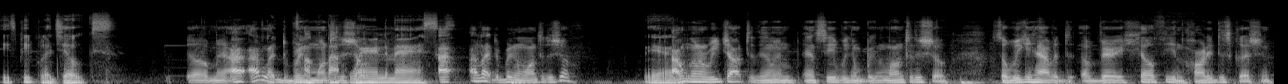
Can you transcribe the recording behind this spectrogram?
These people are jokes. Oh man, I, I'd like to bring Talk them onto the show. wearing the mask. I, I'd like to bring them onto the show. Yeah, I'm going to reach out to them and, and see if we can bring them onto the show, so we can have a, a very healthy and hearty discussion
